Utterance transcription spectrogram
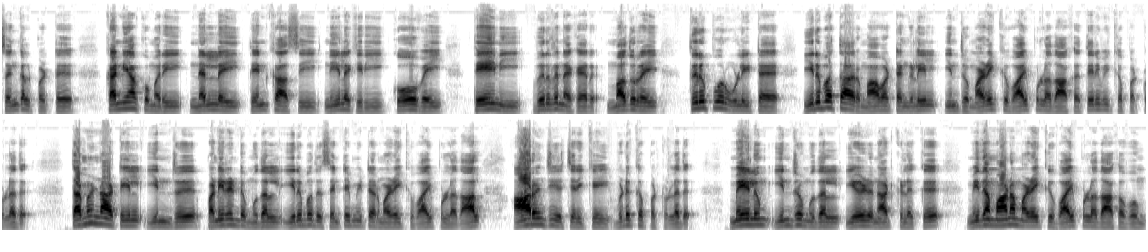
செங்கல்பட்டு கன்னியாகுமரி நெல்லை தென்காசி நீலகிரி கோவை தேனி விருதுநகர் மதுரை திருப்பூர் உள்ளிட்ட இருபத்தாறு மாவட்டங்களில் இன்று மழைக்கு வாய்ப்புள்ளதாக தெரிவிக்கப்பட்டுள்ளது. தமிழ்நாட்டில் இன்று பனிரெண்டு முதல் இருபது சென்டிமீட்டர் மழைக்கு வாய்ப்புள்ளதால் ஆரஞ்சு எச்சரிக்கை விடுக்கப்பட்டுள்ளது. மேலும் இன்று முதல் ஏழு நாட்களுக்கு மிதமான மழைக்கு வாய்ப்புள்ளதாகவும்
